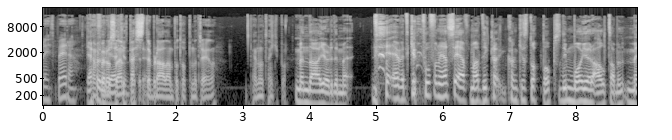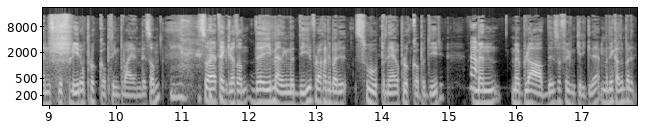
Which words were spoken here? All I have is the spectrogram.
litt bedre. Jeg føler får også er de beste bladene på toppen av treet, da. Det er noe å tenke på. Men da gjør de det med Jeg vet ikke hvorfor, men jeg ser for meg at de kan kan ikke stoppe opp, så de må gjøre alt sammen mens de flyr og plukke opp ting på veien, liksom. Så jeg tenker at sånn, det gir mening med dyr, for da kan de bare sope ned og plukke opp et dyr. Ja. Men med blader så funker ikke det. Men de kan jo bare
